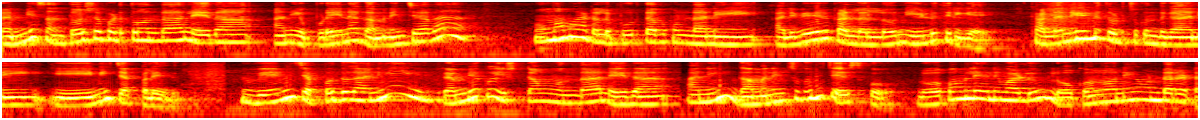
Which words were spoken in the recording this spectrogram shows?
రమ్య సంతోషపడుతోందా లేదా అని ఎప్పుడైనా గమనించావా? ఉమ మాటలు పూర్తవ్వకుండానే అలివేరు కళ్ళల్లో నీళ్ళు తిరిగాయి. కళ్ళ నీళ్ళు తుడుచుకుంది కానీ ఏమీ చెప్పలేదు. నువ్వేమీ చెప్పొద్దు కానీ రమ్యకు ఇష్టం ఉందా లేదా అని గమనించుకుని చేసుకో. లోపం లేని వాళ్ళు లోకంలోనే ఉండరట.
